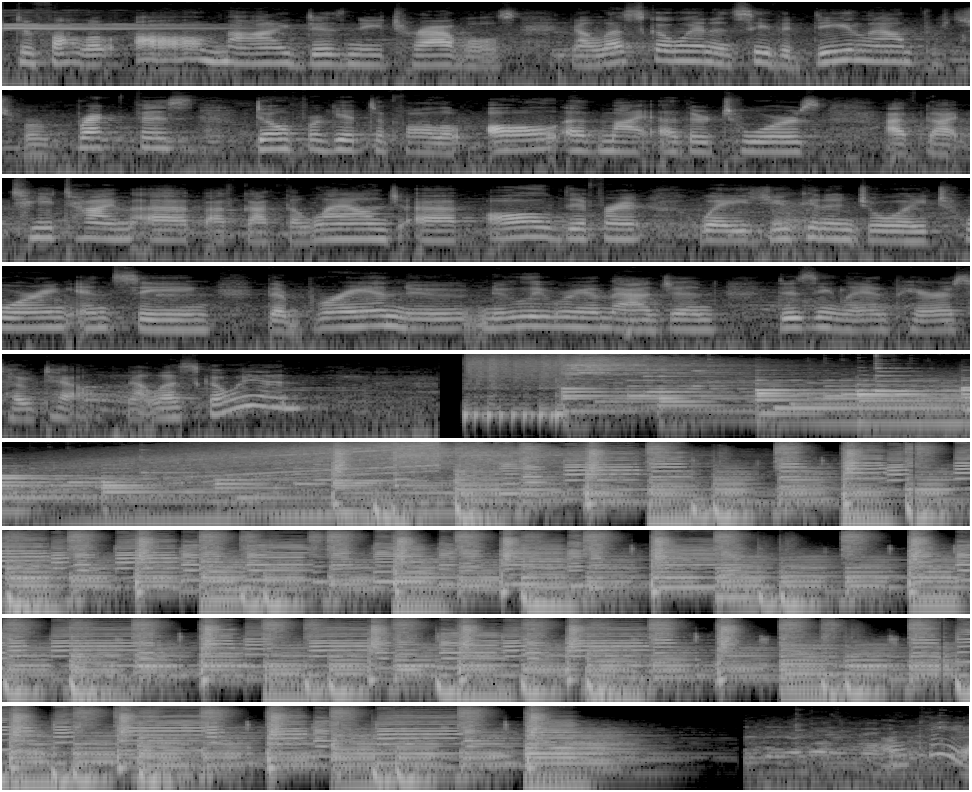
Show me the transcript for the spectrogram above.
to follow all my Disney travels. Now let's go in and see the D Lounge for breakfast. Don't forget to follow all of my other tours. I've got tea time up, I've got the lounge up, all different ways you can enjoy touring and seeing the brand new, newly reimagined Disneyland Paris Hotel. Now let's go in.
